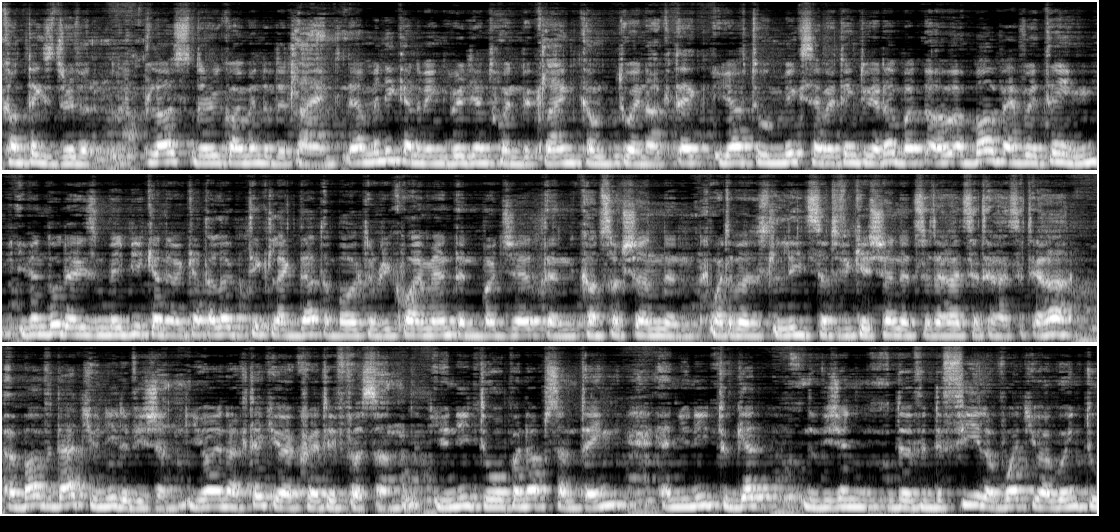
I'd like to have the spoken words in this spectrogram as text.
context driven, plus the requirement of the client. There are many kind of ingredients when the client comes to an architect. You have to mix everything together, but above everything, even though there is maybe kind of a catalog tick like that about the requirement and budget and construction and whatever LEED certification, etc., etc., etc. Above that, you need a vision. You are an architect. You are a creative person. You need to open up something, and you need to get the vision, the, the feel of what you are going to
